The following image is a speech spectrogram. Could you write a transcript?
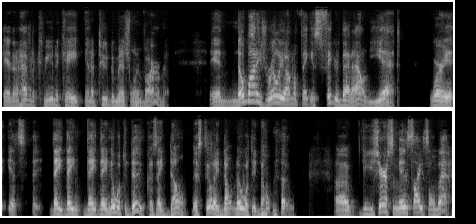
and they're having to communicate in a two-dimensional environment and nobody's really, I don't think, has figured that out yet. Where it, it's they they they they know what to do because they don't. They still they don't know what they don't know. Uh, can you share some insights on that?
